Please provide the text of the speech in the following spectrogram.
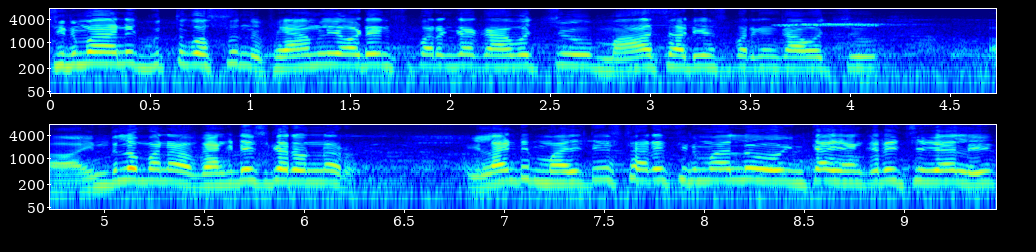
సినిమా అని గుర్తుకొస్తుంది. ఫ్యామిలీ ఆడియన్స్ పరంగా కావచ్చు మాస్ ఆడియన్స్ పరంగా కావచ్చు ఇందులో మన వెంకటేష్ గారు ఉన్నారు. ఇలాంటి మల్టీ స్టార్ సినిమాలు ఇంకా ఎంకరేజ్ చేయాలి.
